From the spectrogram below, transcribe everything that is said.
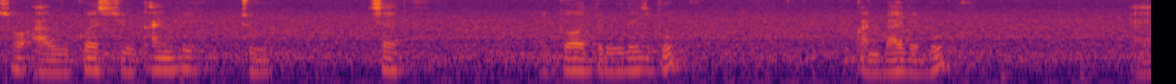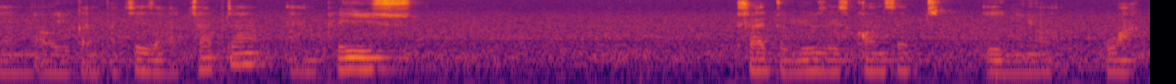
So I request you kindly to check go through this book you can buy the book and or you can purchase our chapter and please try to use this concept in your work.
